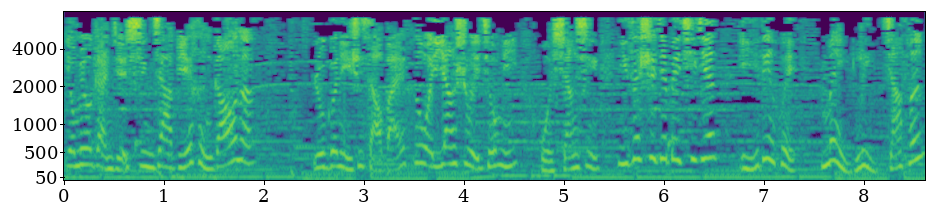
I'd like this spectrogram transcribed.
有没有感觉性价比很高呢？如果你是小白，和我一样是伪球迷，我相信你在世界杯期间一定会魅力加分，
